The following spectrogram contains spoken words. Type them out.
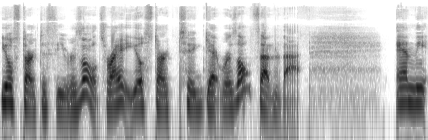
you'll start to see results, right? You'll start to get results out of that. And the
